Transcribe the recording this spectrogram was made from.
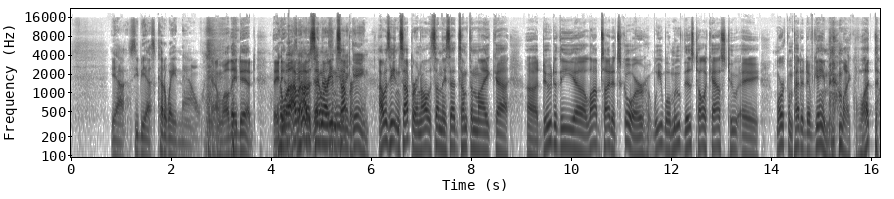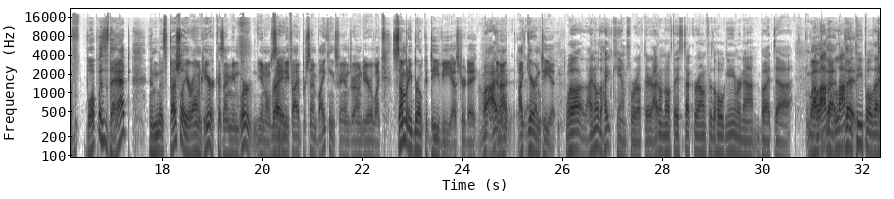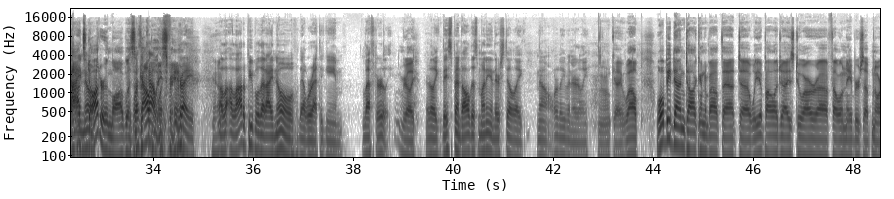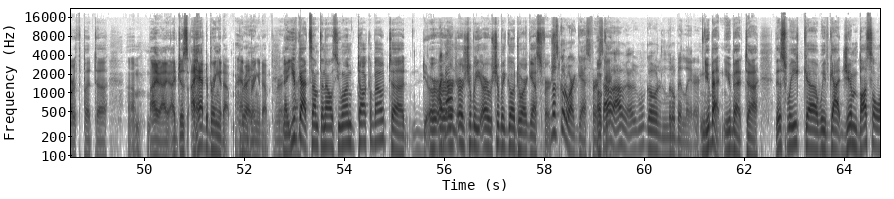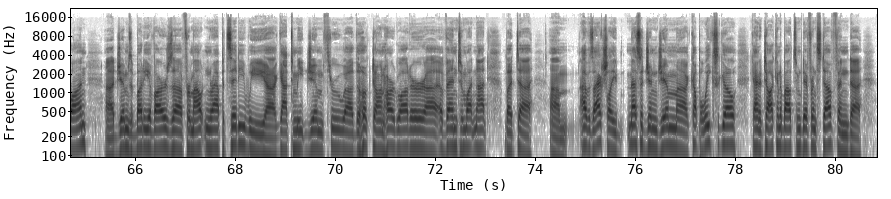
yeah, CBS, cut away now. yeah, well, they did. They did. was- I, I was was- sitting there eating supper. game. I was eating supper, and all of a sudden they said something like, uh, uh, "Due to the uh, lopsided score, we will move this telecast to a." More competitive game, and I'm like, "What the? What was that?" And especially around here, because I mean, we're you know five percent Vikings fans around here. Like somebody broke a TV yesterday, Well, I- and I, I guarantee it. Well, I know the height cams were up there. I don't know if they stuck around for the whole game or not, but uh, Well, a lot that- of a lot of the people that Todd's I know daughter-in-law was, was a Cowboys fan, right? A, a lot of people that I know that were at the game left early. Really? They're like they spent all this money and they're still like, no, we're leaving early. Okay. Well, we'll be done talking about that. Uh, we apologize to our uh, fellow neighbors up north, but uh, um, I, I, I just I had to bring it up. I had Right. to bring it up. Right, Now you've got something else you want to talk about, uh, or, or, got- or, or should we or should we go to our guest 1st Let's go to our guest first. Okay. I'll, I'll, we'll go a little bit later. You bet. You bet. Uh, this week uh, we've got Jim Bussell on. Uh, Jim's a buddy of ours uh, from out in Rapid City. We uh, got to meet Jim through uh, the Hooked on Hardwater uh, event and whatnot. But uh, um, I was actually messaging Jim a couple weeks ago, kind of talking about some different stuff, and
